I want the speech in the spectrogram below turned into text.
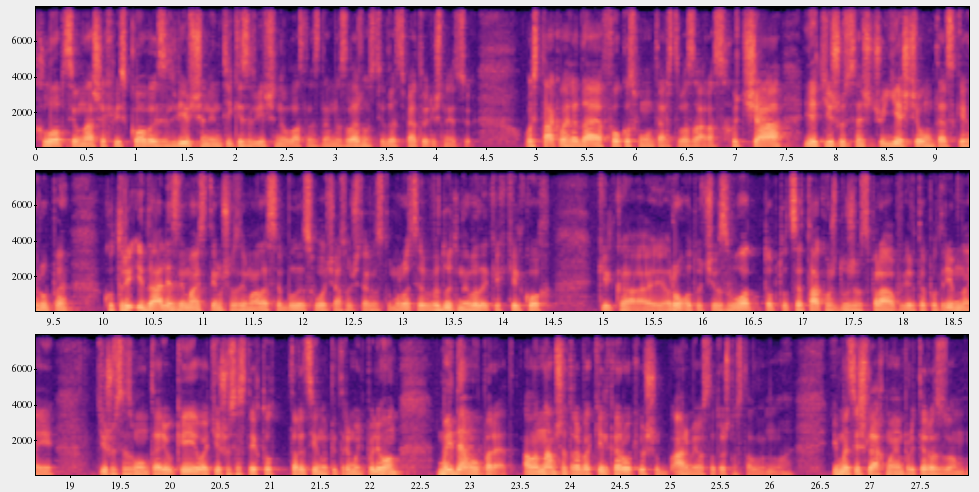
хлопців, наших військових з Львівщини, не тільки з Львівщини, власне, з Днем Незалежності, 25-ю річницею. Ось так виглядає фокус волонтерства зараз. Хоча я тішуся, що є ще волонтерські групи, котрі і далі займаються тим, що займалися були свого часу у 2014 році, ведуть невеликих кількох кілька роту чи взвод. Тобто це також дуже справа, повірте, потрібна. І тішуся з волонтерів Києва, тішуся з тих, хто традиційно підтримують полігон. Ми йдемо вперед, але нам ще треба кілька років, щоб армія остаточно стала на ноги. І ми цей шлях маємо пройти разом:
